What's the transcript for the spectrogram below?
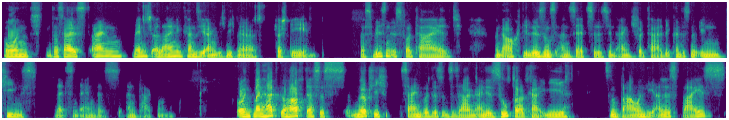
und das heißt, ein Mensch alleine kann sie eigentlich nicht mehr verstehen. das Wissen ist verteilt und auch die Lösungsansätze sind eigentlich verteilt. Wir können es nur in Teams letzten Endes anpacken. Und man hat gehofft, dass es möglich sein würde, sozusagen eine super KI zu bauen, die alles weiß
